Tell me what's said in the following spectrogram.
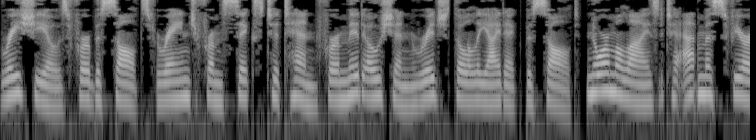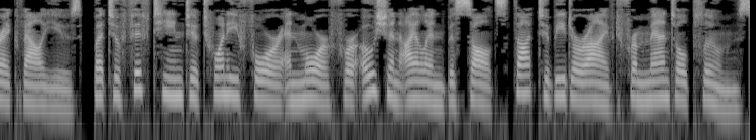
ratios for basalts range from 6 to 10 for mid-ocean ridge tholeiitic basalt normalized to atmospheric values, but to 15 to 24 and more for ocean island basalts thought to be derived from mantle plumes.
